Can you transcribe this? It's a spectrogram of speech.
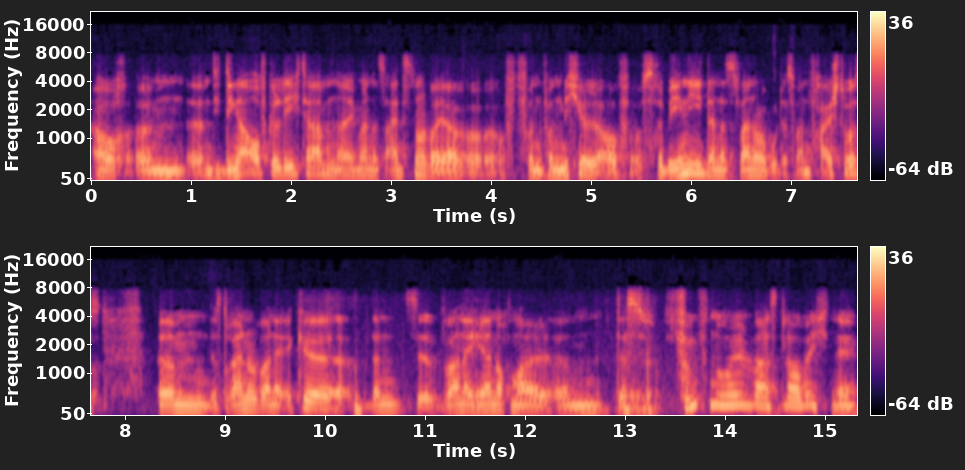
auch ähm, äh, die Dinger aufgelegt haben. Ne? Ich meine, das 1-0 war ja äh, von, von Michel auf, auf Srebeni, dann das 2-0, gut, das war ein Freistoß. Ähm, das 3-0 war eine Ecke, dann war nachher nochmal ähm, das 5-0 war es, glaube ich. Nee.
